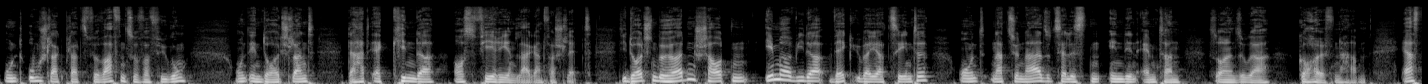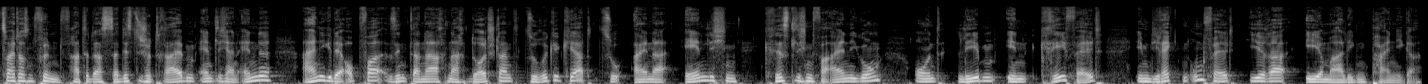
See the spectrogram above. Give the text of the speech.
und Umschlagplatz für Waffen zur Verfügung. Und in Deutschland, da hat er Kinder aus Ferienlagern verschleppt. Die deutschen Behörden schauten immer wieder weg über Jahrzehnte und Nationalsozialisten in den Ämtern sollen sogar geholfen haben. Erst 2005 hatte das sadistische Treiben endlich ein Ende. Einige der Opfer sind danach nach Deutschland zurückgekehrt zu einer ähnlichen christlichen Vereinigung und leben in Krefeld im direkten Umfeld ihrer ehemaligen Peiniger.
